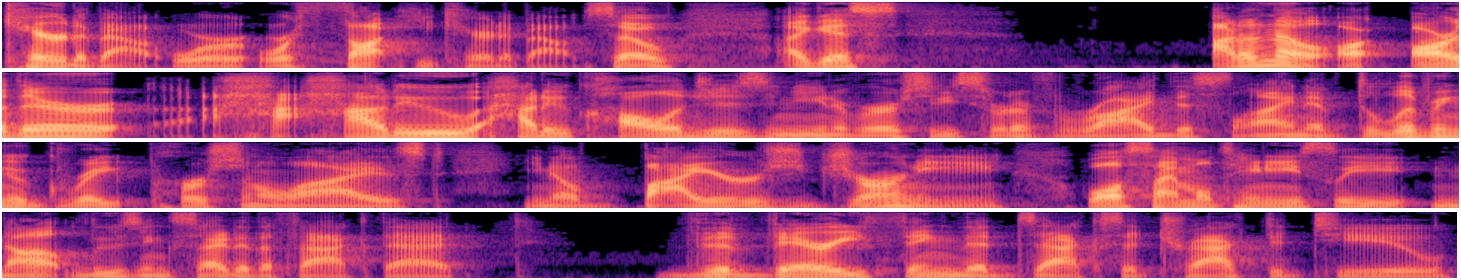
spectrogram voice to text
cared about or or thought he cared about. So I guess I don't know. Are, are there how, how, do how do colleges and universities sort of ride this line of delivering a great personalized, you know, buyer's journey while simultaneously not losing sight of the fact that the very thing that Zach's attracted to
